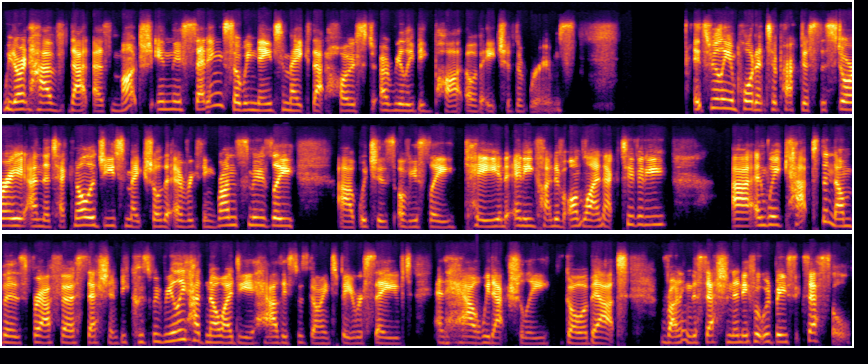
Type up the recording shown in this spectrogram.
We don't have that as much in this setting, so we need to make that host a really big part of each of the rooms. It's really important to practice the story and the technology to make sure that everything runs smoothly, uh, which is obviously key in any kind of online activity. Uh, and we capped the numbers for our first session because we really had no idea how this was going to be received and how we'd actually go about running the session and if it would be successful.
